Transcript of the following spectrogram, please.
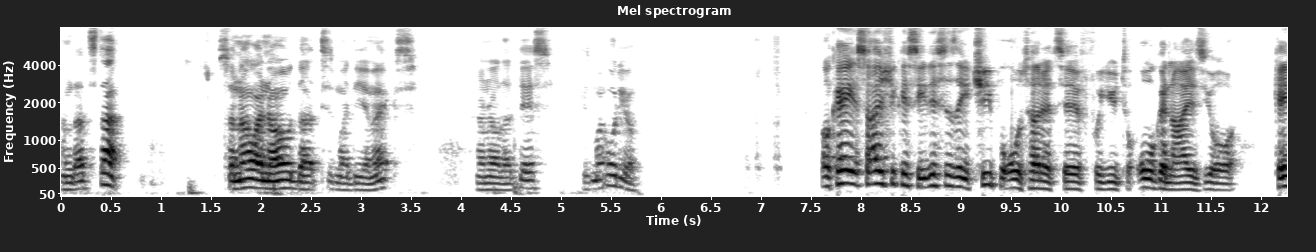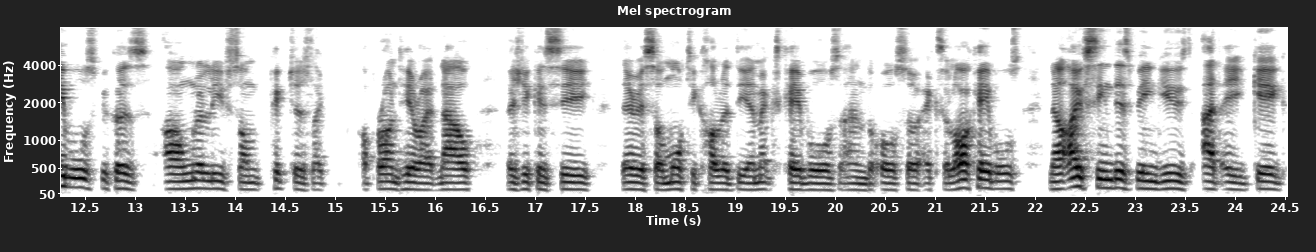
And that's that. So now I know that this is my DMX. And I know that this is my audio. Okay, so as you can see, this is a cheaper alternative for you to organize your cables because I'm going to leave some pictures like up around here right now. As you can see, there is some multicolored DMX cables and also XLR cables. Now, I've seen this being used at a gig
